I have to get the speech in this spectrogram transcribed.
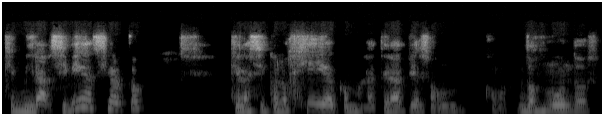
que mirar, si bien es cierto que la psicología como la terapia son como dos mundos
